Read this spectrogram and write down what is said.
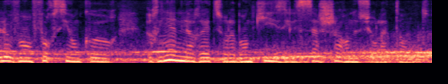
Le vent forcit encore, rien ne l'arrête sur la banquise, il s'acharne sur la tente.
